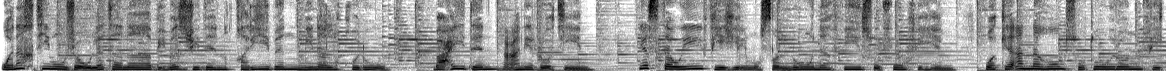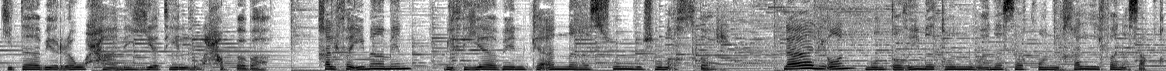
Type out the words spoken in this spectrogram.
ونختم جولتنا بمسجد قريب من القلوب بعيد عن الروتين يستوي فيه المصلون في صفوفهم وكأنهم سطور في كتاب الروحانية المحببة خلف إمام بثياب كأنها السندس الأخضر. لالئ منتظمة ونسق خلف نسق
